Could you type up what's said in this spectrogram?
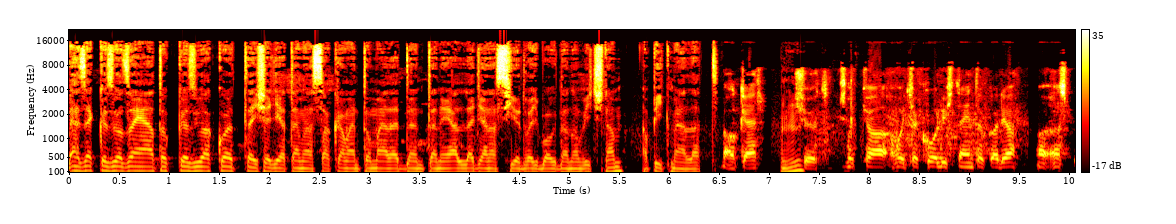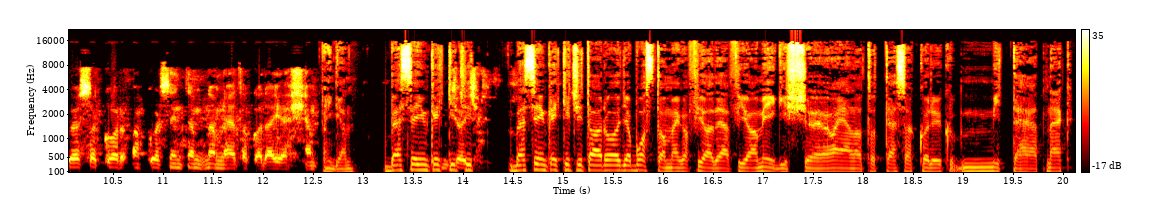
ezek közül az ajánlatok közül akkor te is egyértelműen a Sacramento mellett döntenél, legyen az Hild vagy Bogdanovics, nem? A pik mellett. Akár, hmm. sőt, hogyha, hogyha Cole akarja a Spurs, akkor, akkor szerintem nem lehet akadályes sem. Igen. Beszéljünk egy, kicsit, beszéljünk egy kicsit arról, hogy a Boston meg a Philadelphia mégis ajánlatot tesz, akkor ők mit tehetnek,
